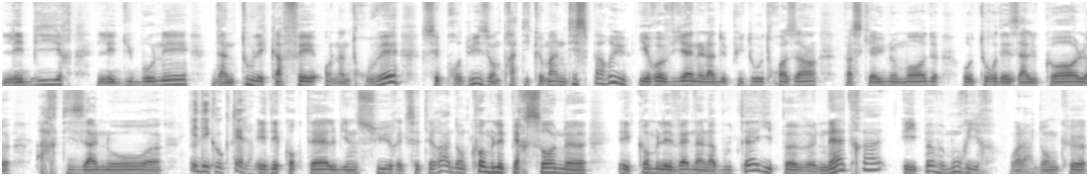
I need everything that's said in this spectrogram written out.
les bières, les dubonnets, dans tous les cafés on en trouvait, ces produits ont pratiquement disparu. Ils reviennent là depuis deux ou trois ans parce qu'il y a une mode autour des alcools artisanaux. Euh, et des cocktails. Et des cocktails, bien sûr, etc. Donc, comme les personnes euh, et comme les veines dans la bouteille, ils peuvent naître et ils peuvent mourir. Voilà. Donc, euh,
